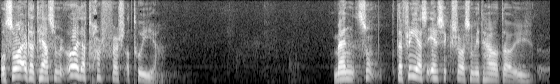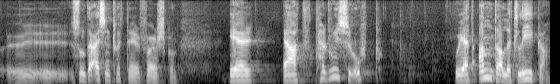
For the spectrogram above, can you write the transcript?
Og så er det det som er øyla torfers og tøya. Men som, det frias er sikkert så som vi tar av i som det eisen sin her i førskånd, er at det ryser opp og i et andalit likam.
